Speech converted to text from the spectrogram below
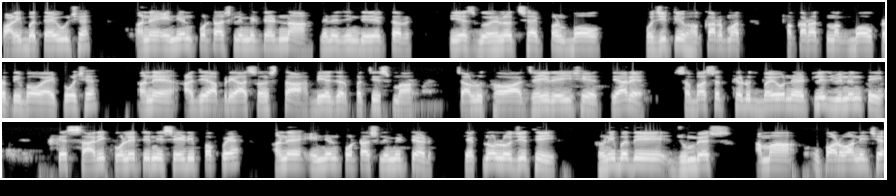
પાળી બતાવ્યું છે. અને ઇન્ડિયન પોટાશ લિમિટેડના managing director P S Gehlot saheb પણ બહુ પોઝિટિવ હકારાત્મક હકારાત્મક બહુ પ્રતિભાવ આપ્યો છે. અને આજે આપણી આ સંસ્થા બે હજાર પચીસમાં ચાલુ થવા જઈ રહી છે. ત્યારે સભાસદ ખેડૂત ભાઈઓને એટલી જ વિનંતી કે સારી ક્વોલિટીની શેરડી પકવે અને ઇન્ડિયન પોટાશ લિમિટેડ ટેકનોલોજીથી ઘણી બધી ઝુંબેશ આમાં ઉપાડવાની છે.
